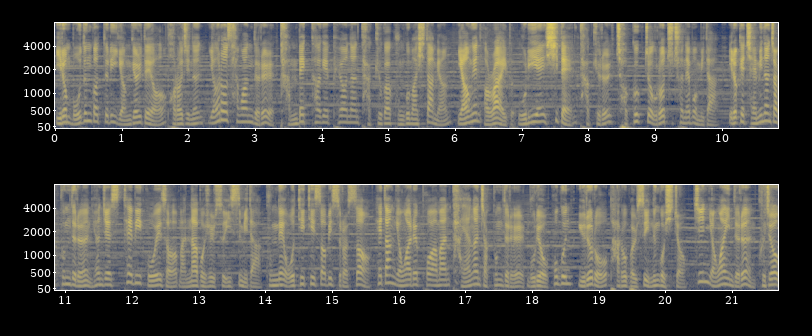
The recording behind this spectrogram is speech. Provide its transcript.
이런 모든 것들이 연결되어 벌어지는 여러 상황들을 담백하게 표현한 다큐가 궁금하시다면 Young and Arrive 우리의 시대 다큐를 적극적으로 추천해 봅니다. 이렇게 재미난 작품들은 현재 스테비고에서 만나보실 수 있습니다. 국내 OTT 서비스로서 해당 영화를 포함한 다양한 작품들을 무료 혹은 유료로 바로 볼 수 있는 곳이죠. 찐 영화인들은 그저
